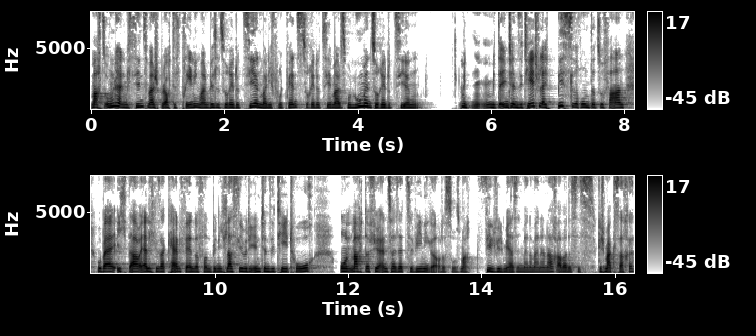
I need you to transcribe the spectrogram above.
macht es unheimlich Sinn, zum Beispiel auch das Training mal ein bisschen zu reduzieren, mal die Frequenz zu reduzieren, mal das Volumen zu reduzieren. Mit, mit der Intensität vielleicht ein bisschen runterzufahren, wobei ich da ehrlich gesagt kein Fan davon bin. Ich lasse lieber die Intensität hoch und mache dafür ein, zwei Sätze weniger oder so. Es macht viel, viel mehr Sinn meiner Meinung nach, aber das ist Geschmackssache.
